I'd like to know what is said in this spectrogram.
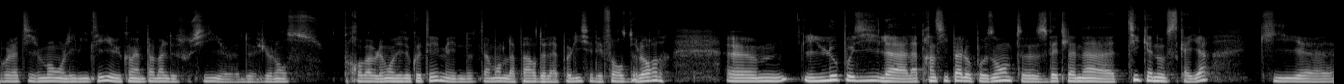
relativement limités, il y a eu quand même pas mal de soucis de violence, probablement des deux côtés, mais notamment de la part de la police et des forces de l'ordre. la, la, principale opposante, Svetlana Tikhanovskaya, qui euh,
